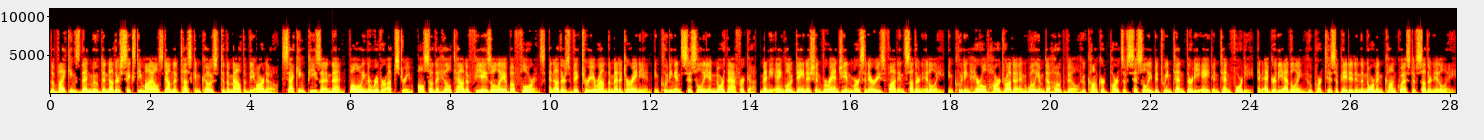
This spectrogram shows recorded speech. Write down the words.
The Vikings then moved another 60 miles down the Tuscan coast to the mouth of the Arno, sacking Pisa and then, following the river upstream, also the hill town of Fiesole above Florence, and others victory around the Mediterranean including in Sicily and North Africa. Many Anglo-Danish and Varangian mercenaries fought in southern Italy, including Harold Hardrada and William de Hauteville who conquered parts of Sicily between 1038 and 1040, and Edgar the Atheling who participated in the Norman conquest of southern Italy.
